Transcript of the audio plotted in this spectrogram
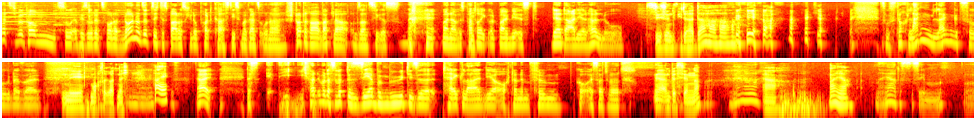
herzlich willkommen zu Episode 279 des Bahnhofskino Podcast. Diesmal ganz ohne Stotterer, Wackler und sonstiges. mein Name ist Patrick und bei mir ist der Daniel. Hallo. Sie sind wieder da. ja, ja. Es muss noch lang, lang gezogener sein. Nee, mochte gerade nicht. Hi. Hi. Das, ich, ich fand immer, das wirkte sehr bemüht, diese Tagline, die ja auch dann im Film geäußert wird. Ja, ein bisschen, ne? Ja. Ja. Naja. Naja, das ist eben,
